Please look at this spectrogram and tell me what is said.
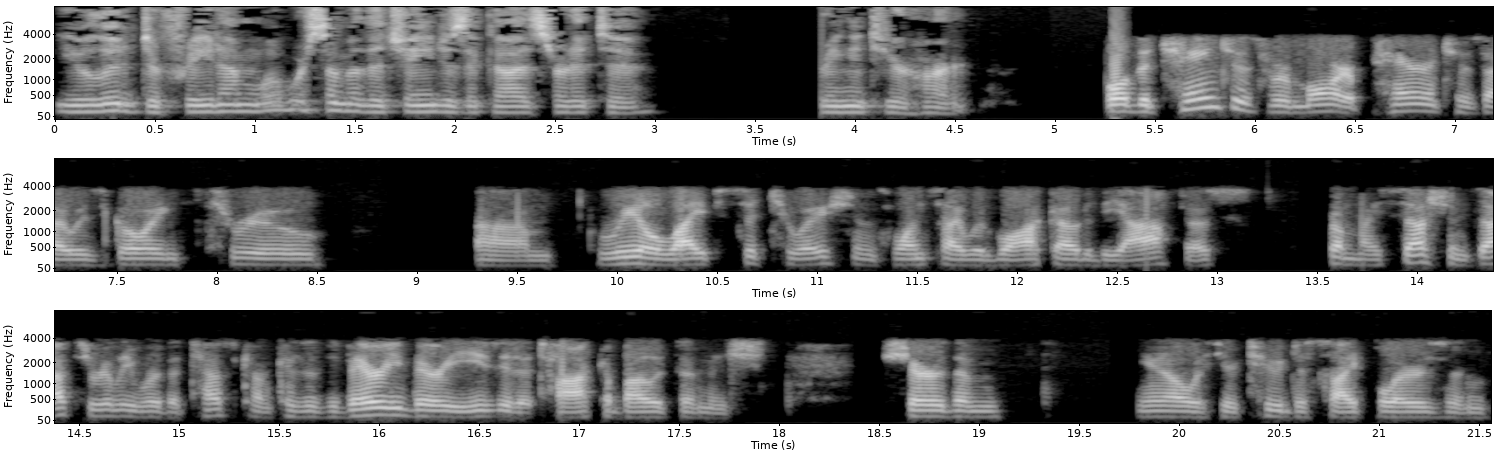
you alluded to freedom. What were some of the changes that God started to bring into your heart? Well, the changes were more apparent as I was going through um, real life situations. Once I would walk out of the office from my sessions, that's really where the tests come because it's very, very easy to talk about them and sh- share them, you know, with your two disciplers, and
